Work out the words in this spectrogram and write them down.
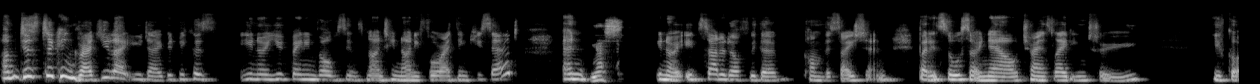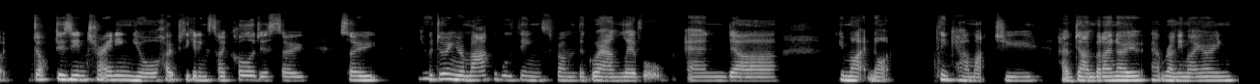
Um, just to congratulate you, David, because you know you've been involved since 1994, I think you said, and Yes, you know it started off with a conversation, but it's also now translating to you've got doctors in training. Your hopes are getting psychologists, so so you're doing remarkable things from the ground level, and uh, you might not think how much you have done, but I know running my own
